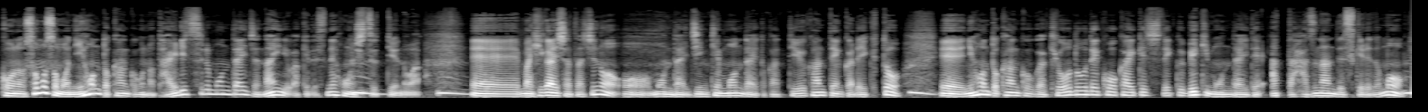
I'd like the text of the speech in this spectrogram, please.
このそもそも日本と韓国の対立する問題じゃないわけですね本質っていうのは、うん、えー、まあ、被害者たちの問題人権問題とかっていう観点からいくと、うん、えー、日本と韓国が共同でこう解決していくべき問題であったはずなんですけれども、うん、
